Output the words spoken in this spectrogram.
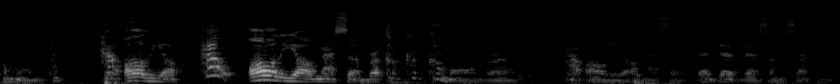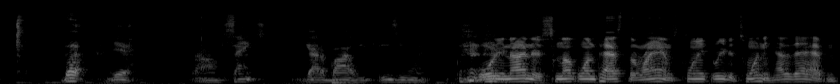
come on, come, how all of y'all, how all of y'all mess up, bro? Come, come, come on, bro. How all of y'all mess up? That that that's unacceptable. But yeah, um, Saints got a bye week, easy win. 49ers snuck one past the Rams, 23 to 20. How did that happen?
